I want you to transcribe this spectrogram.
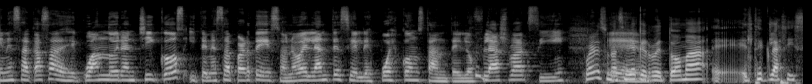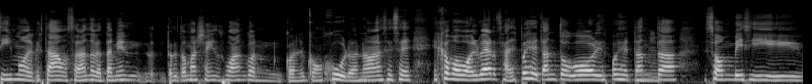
en esa casa desde cuando eran chicos y tenés aparte eso, ¿no? El antes y el después constante, los flashbacks y... Igual es una eh, serie que retoma eh, este clasicismo del que estábamos hablando, que también retoma James Wan con, con el conjuro, ¿no? Es, ese, es como volver, o sea, después de tanto gore, después de tanta zombies y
